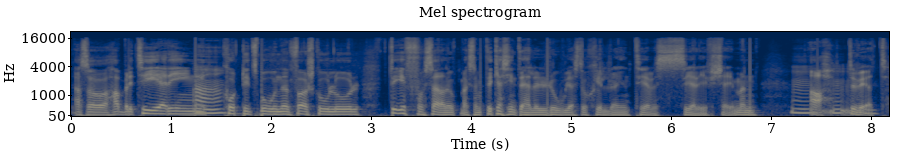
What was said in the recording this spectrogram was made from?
Alltså habilitering, Ja. korttidsboenden, förskolor, det får sällan uppmärksamhet. Det kanske inte heller är det roligaste att skildra i en tv-serie i och för sig, men Mm, ja, mm, du mm. vet.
